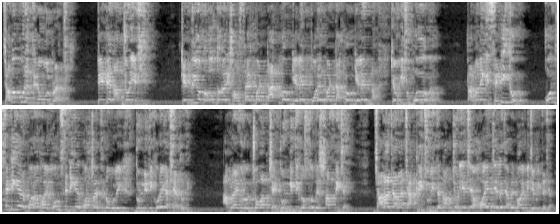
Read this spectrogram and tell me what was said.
যাদবপুরের তৃণমূল প্রার্থী, টেটে নাম জড়িয়েছিল কেন্দ্রীয় তদন্তকারী সংস্থা একবার ডাকলো, গেলেন, পরের বার ডাকলো, গেলেন না। কেউ কিছু বলল না। তার মানে কি সেটিং করল কোন সেটিং এর বরাব হয়, কোন সেটিং এর ভরসায় তৃণমূল দুর্নীতি করে গেছে এতদিন? আমরা এগুলো জবাব চাই, দুর্নীতিগ্রস্তদের শাস্তি চাই। যারা যারা চাকরি চুরিতে নাম জড়িয়েছে, হয় জেলে যাবে, নয় বিজেপিতে যাবে।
